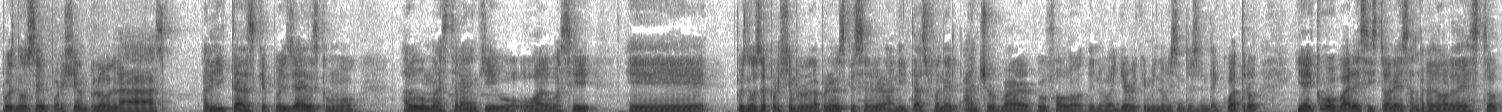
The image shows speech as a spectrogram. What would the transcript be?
pues no sé, por ejemplo, las alitas, que pues ya es como algo más tranqui o, algo así. Eh, pues no sé, por ejemplo, la primera vez que se vieron alitas fue en el Anchor Bar Buffalo de Nueva York en 1964. Y hay como varias historias alrededor de esto.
